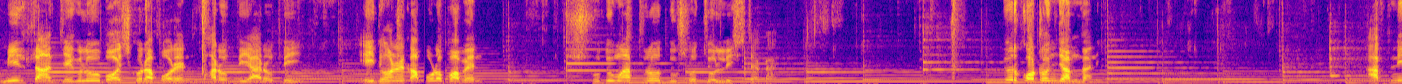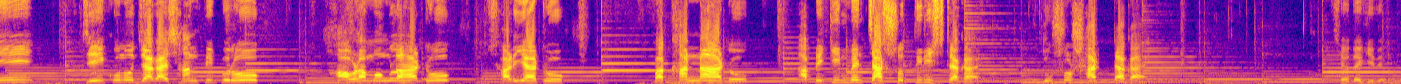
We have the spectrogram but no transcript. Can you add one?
মিল তাঁত যেগুলো বয়স্করা পরেন ভারতী আরতি এই ধরনের কাপড়ও পাবেন। শুধুমাত্র দুশো চল্লিশ টাকায়। Pure cotton Jamdani. আপনি যে কোনো জায়গায় শান্তিপুর হোক, হাওড়া মংলাহাট হোক, সারিয়াহাট হোক, বা খান্নাহাট হোক, আপনি কিনবেন চারশো তিরিশ টাকায়, দুশো ষাট টাকায়। সেও দেখিয়ে দেব।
